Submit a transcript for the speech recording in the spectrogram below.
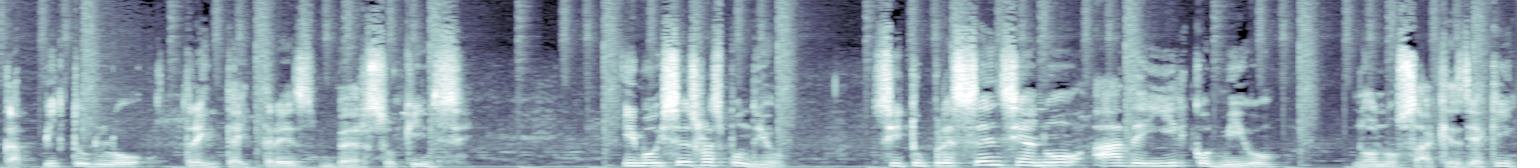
capítulo 33 verso 15. Y Moisés respondió, si tu presencia no ha de ir conmigo, no nos saques de aquí.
